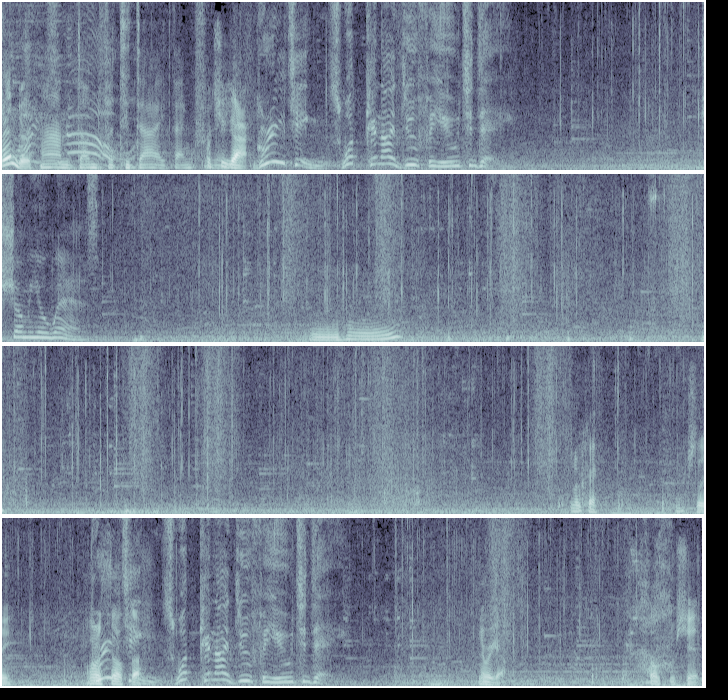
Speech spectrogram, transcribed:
Vendor. I'm done for today, thankfully. What you got? Greetings. What can I do for you today? Show me your wares. Mm-hmm. Okay. Actually, I want to sell stuff. Greetings. What can I do for you today? There we go. Sell some shit.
